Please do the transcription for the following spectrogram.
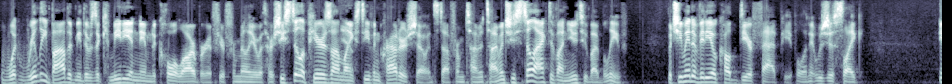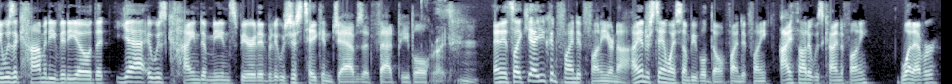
what really bothered me there was a comedian named Nicole Arbour, if you're familiar with her. She still appears on yeah. like Steven Crowder's show and stuff from time to time, and she's still active on YouTube, I believe. But she made a video called "Dear Fat People," and it was just like it was a comedy video that yeah it was kind of mean spirited but it was just taking jabs at fat people. Right. Mm-hmm. and it's like yeah you can find it funny or not. I understand why some people don't find it funny. I thought it was kind of funny. Whatever.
